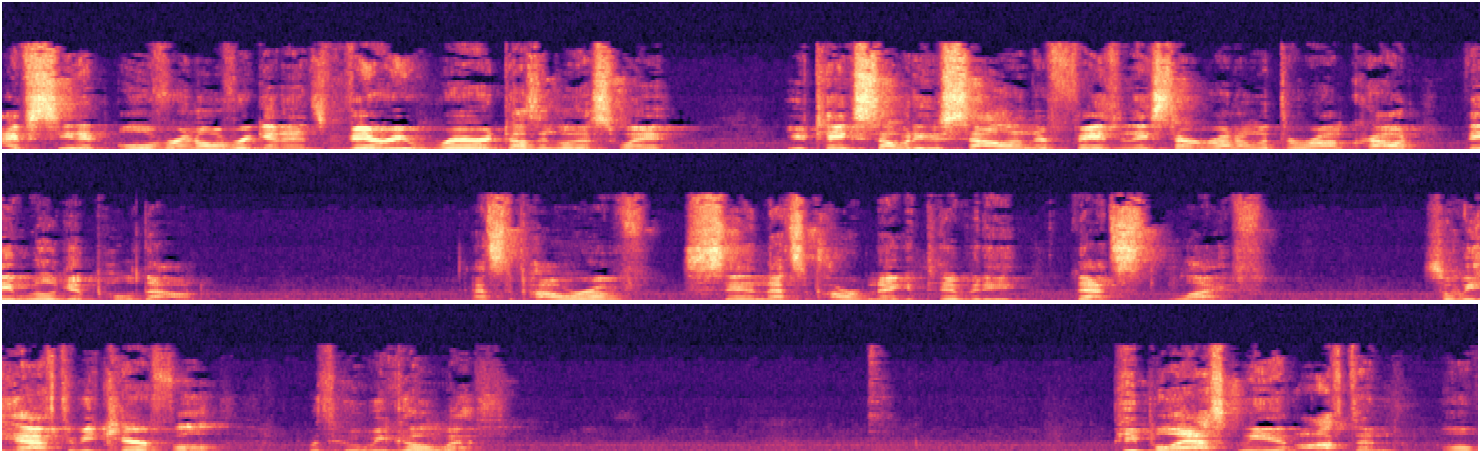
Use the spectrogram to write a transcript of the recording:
I've seen it over and over again, and it's very rare it doesn't go this way. You take somebody who's solid in their faith and they start running with the wrong crowd, they will get pulled down. That's the power of sin, that's the power of negativity, that's life. So we have to be careful with who we go with. People ask me often, well,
